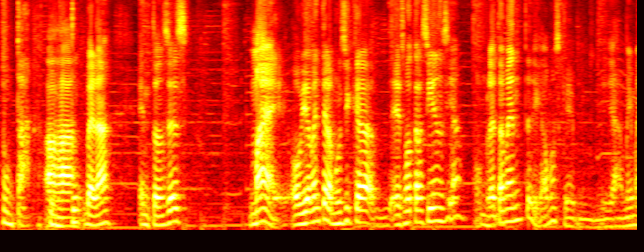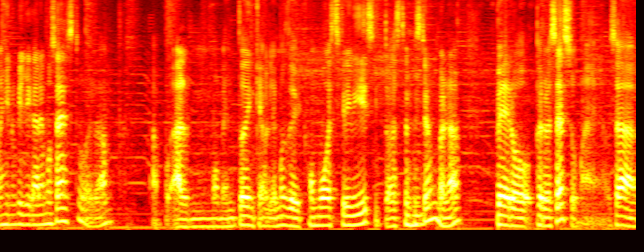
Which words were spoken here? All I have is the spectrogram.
tum ta tum, Ajá. tum, ¿verdad? Entonces, mae, obviamente la música es otra ciencia completamente, digamos que ya me imagino que llegaremos a esto, ¿verdad? A- al momento en que hablemos de cómo escribís y toda esta cuestión, ¿verdad? Pero, pero es eso, mae. O sea,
